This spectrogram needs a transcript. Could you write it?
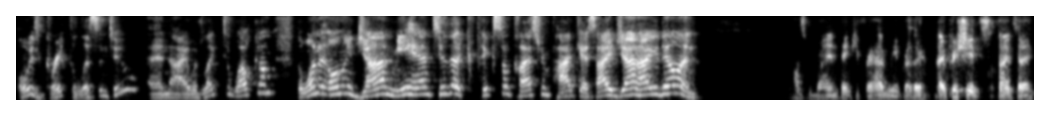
always great to listen to. And I would like to welcome the one and only John Meehan to the Pixel Classroom podcast. Hi, John. How you doing? Awesome, Ryan. Thank you for having me, brother. I appreciate the time today.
